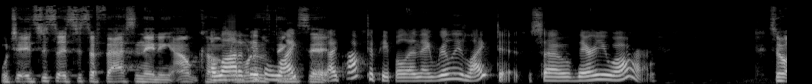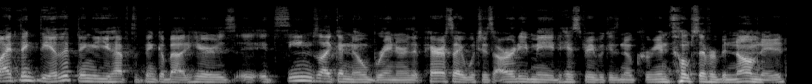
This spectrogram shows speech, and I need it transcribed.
which it's just it's just a fascinating outcome. A lot of people of liked that, it. I talked to people and they really liked it. So there you are. So I think the other thing that you have to think about here is it, it seems like a no-brainer that Parasite, which has already made history because no Korean film's ever been nominated,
